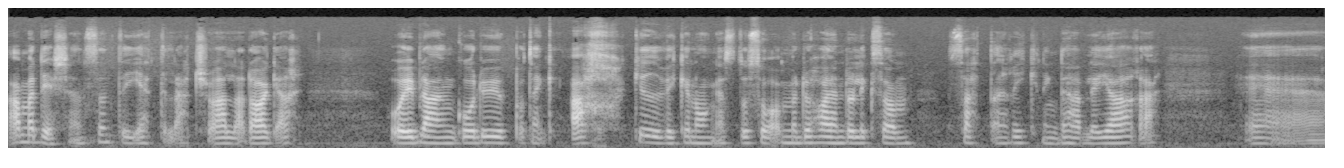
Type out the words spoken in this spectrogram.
ja, men det känns inte jättelattjo alla dagar. Och ibland går du upp och tänker, ah gud vilken ångest och så, men du har ändå liksom satt en riktning, det här vill jag göra. Eh,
